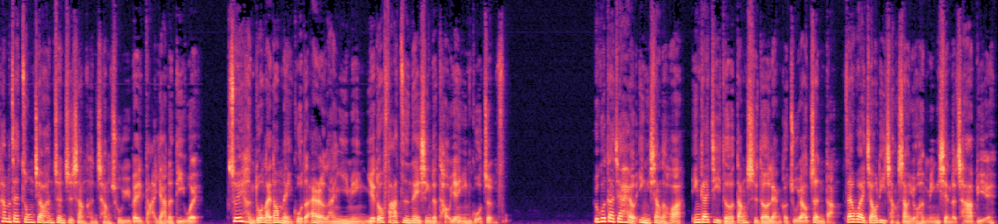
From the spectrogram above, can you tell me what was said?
他们在宗教和政治上很常处于被打压的地位，所以很多来到美国的爱尔兰移民也都发自内心的讨厌英国政府。如果大家还有印象的话，应该记得当时的两个主要政党在外交立场上有很明显的差别。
